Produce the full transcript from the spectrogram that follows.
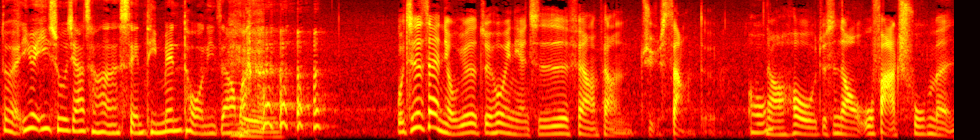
对，因为艺术家常常 sentimental，你知道吗？我其实，在纽约的最后一年，其实是非常非常沮丧的。Oh. 然后就是那种无法出门。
